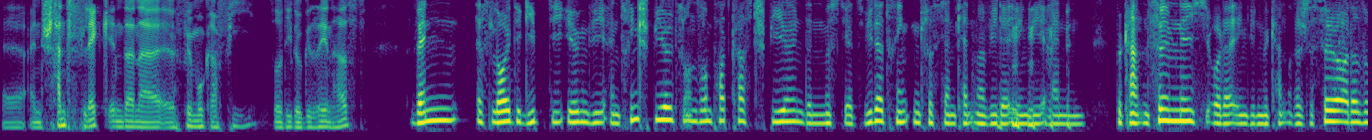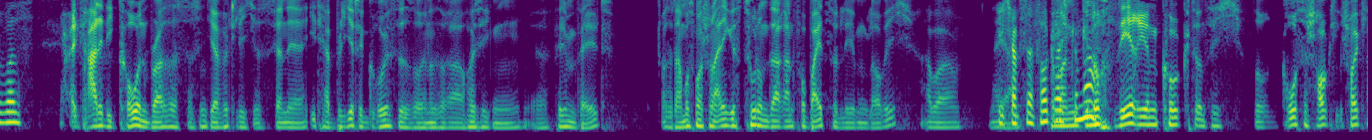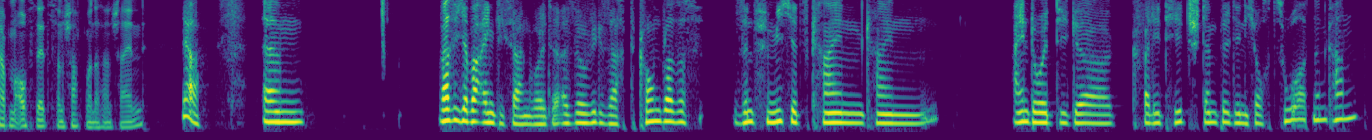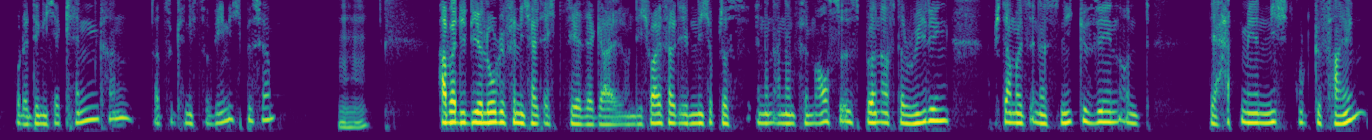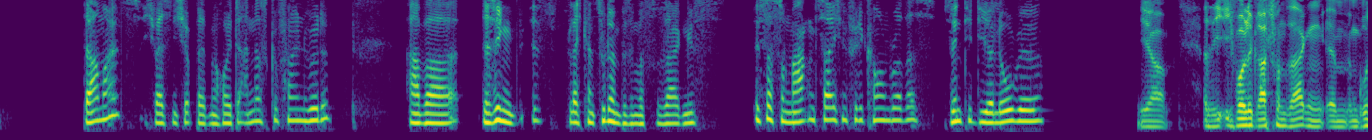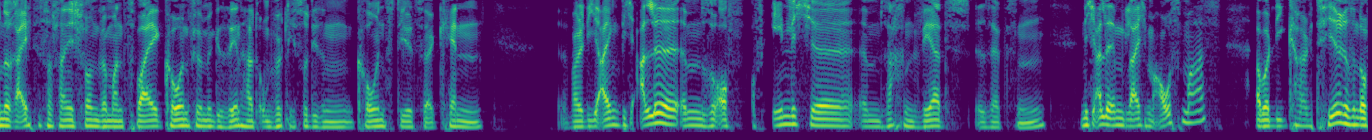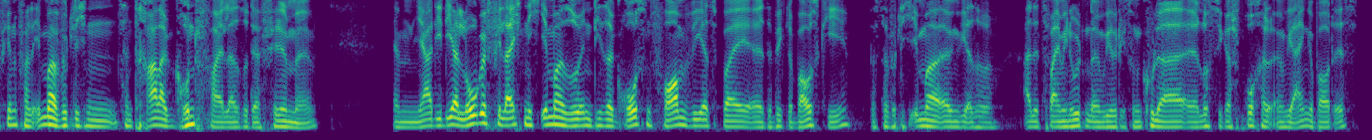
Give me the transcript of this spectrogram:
äh, ein Schandfleck in deiner äh, Filmografie, so die du gesehen hast. wenn es Leute gibt, die irgendwie ein Trinkspiel zu unserem Podcast spielen, dann müsst ihr jetzt wieder trinken. Christian kennt mal wieder irgendwie einen bekannten Film nicht oder irgendwie einen bekannten Regisseur oder sowas. Ja, weil gerade die Coen Brothers, das sind ja wirklich, das ist ja eine etablierte Größe so in unserer heutigen äh, Filmwelt. Also da muss man schon einiges tun, um daran vorbeizuleben, glaube ich. Aber naja, Ich habe es wenn erfolgreich man gemacht. genug Serien guckt und sich so große Schau Scheuklappen aufsetzt, dann schafft man das anscheinend. Ja. Ähm, was ich aber eigentlich sagen wollte, also wie gesagt, Coen Brothers sind für mich jetzt kein, kein eindeutiger Qualitätsstempel, den ich auch zuordnen kann oder den ich erkennen kann. Dazu kenne ich zu wenig bisher. Mhm. Aber die Dialoge finde ich halt echt sehr, sehr geil. Und ich weiß halt eben nicht, ob das in den anderen Filmen auch so ist. Burn After Reading habe ich damals in der Sneak gesehen und der hat mir nicht gut gefallen. Damals. Ich weiß nicht, ob er mir heute anders gefallen würde. Aber deswegen, ist, vielleicht kannst du da ein bisschen was zu sagen. Ist, ist das so ein Markenzeichen für die Coen Brothers? Sind die Dialoge Ja, also ich, ich wollte gerade schon sagen, ähm, im Grunde reicht es wahrscheinlich schon, wenn man zwei Cohen-Filme gesehen hat, um wirklich so diesen Cohen-Stil zu erkennen. Weil die eigentlich alle ähm, so auf, auf ähnliche ähm, Sachen Wert setzen. Nicht alle im gleichen Ausmaß, aber die Charaktere sind auf jeden Fall immer wirklich ein zentraler Grundpfeiler so der Filme. Ähm, ja, die Dialoge vielleicht nicht immer so in dieser großen Form wie jetzt bei äh, The Big Lebowski, dass da wirklich immer irgendwie, also alle zwei Minuten irgendwie wirklich so ein cooler, äh, lustiger Spruch halt irgendwie eingebaut ist.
